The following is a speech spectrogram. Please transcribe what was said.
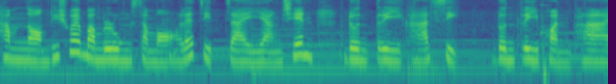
ทำนองที่ช่วยบำรุงสมองและจิตใจอย่างเช่น ดนตรีคลาสสิก ดนตรีผ่อนคลาย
